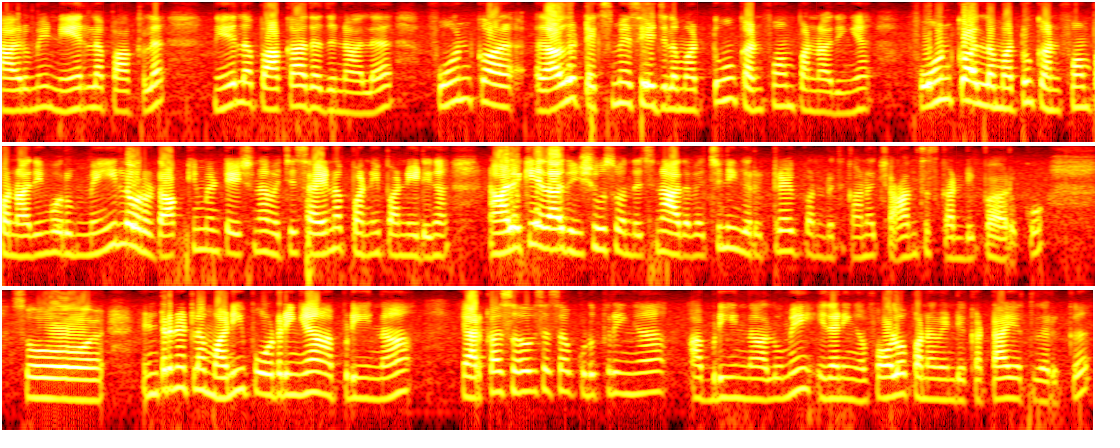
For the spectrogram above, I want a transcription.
யாருமே நேரில் பார்க்கல. நேரில் பார்க்காததுனால ஃபோன் கால் அதாவது டெக்ஸ்ட் மெசேஜில் மட்டும் கன்ஃபார்ம் பண்ணாதீங்க. ஃபோன் காலில் மட்டும் கன்ஃபார்ம் பண்ணாதீங்க. ஒரு மெயிலில் ஒரு டாக்குமெண்டேஷனாக வச்சு சைன் அப் பண்ணி பண்ணிவிடுங்க நாளைக்கு ஏதாவது இஷ்யூஸ் வந்துச்சுன்னா அதை வச்சு நீங்கள் ரிட்ரைவ் பண்ணுறதுக்கான சான்சஸ் கண்டிப்பாக இருக்கும். ஸோ இன்டர்நெட்டில் மணி போடுறீங்க அப்படின்னா யாருக்கா சர்வீசஸாக கொடுக்குறீங்க அப்படின்னாலுமே இதை நீங்கள் ஃபாலோ பண்ண வேண்டிய கட்டாயத்தில் இருக்குது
